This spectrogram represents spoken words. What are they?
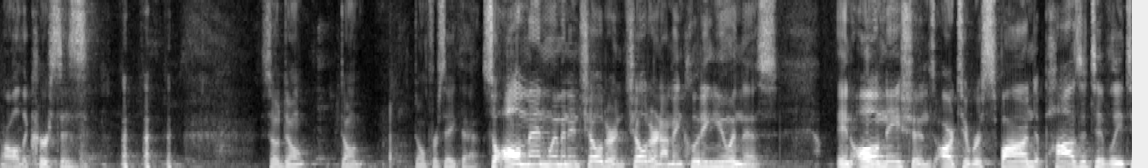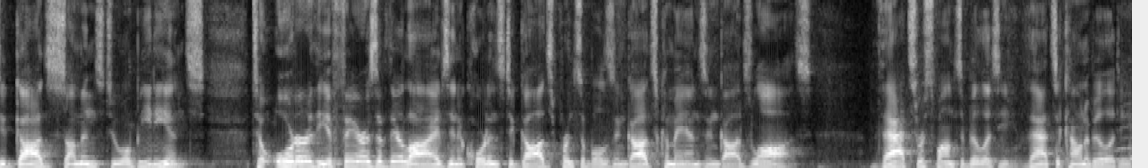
are all the curses. so don't, don't, don't forsake that. So, all men, women, and children, children, I'm including you in this in all nations are to respond positively to God's summons to obedience, to order the affairs of their lives in accordance to God's principles and God's commands and God's laws. That's responsibility, that's accountability,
